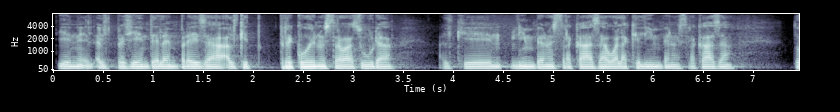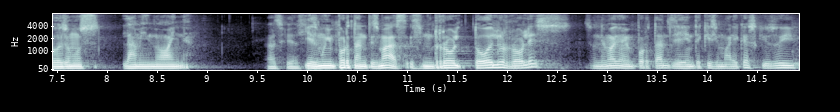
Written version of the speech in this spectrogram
tiene, al presidente de la empresa, al que recoge nuestra basura, al que limpia nuestra casa o a la que limpia nuestra casa. Todos somos la misma vaina. Así es Y es muy importante, es más, es un rol, todos los roles son demasiado importantes. Y hay gente que dice, marica, es que yo soy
